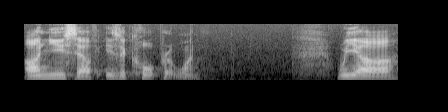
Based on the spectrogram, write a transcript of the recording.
Our new self is a corporate one. We are,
